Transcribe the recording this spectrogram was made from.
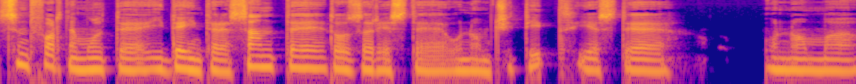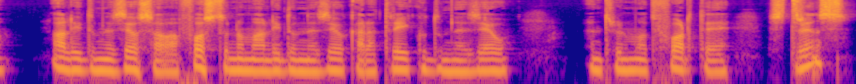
Sunt foarte multe idei interesante. Tozer este un om citit, este un om uh, al lui Dumnezeu sau a fost un om al lui Dumnezeu care a trăit cu Dumnezeu într-un mod foarte strâns.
